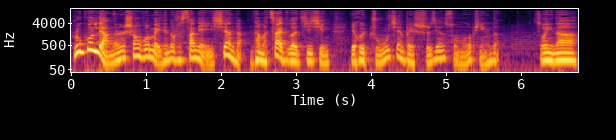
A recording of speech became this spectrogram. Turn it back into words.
如果两个人生活每天都是三点一线的，那么再多的激情也会逐渐被时间所磨平的。所以呢，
